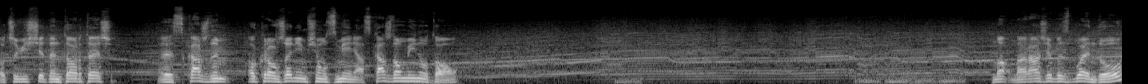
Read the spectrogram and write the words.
Oczywiście ten tor też e, z każdym okrążeniem się zmienia, z każdą minutą. No, na razie bez błędu.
